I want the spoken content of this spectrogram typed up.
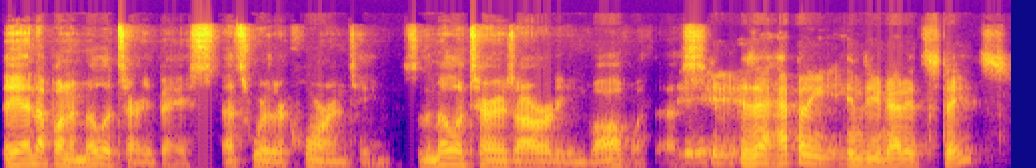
they end up on a military base. That's where they're quarantined. So the military is already involved with this. Is that happening in the United States?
